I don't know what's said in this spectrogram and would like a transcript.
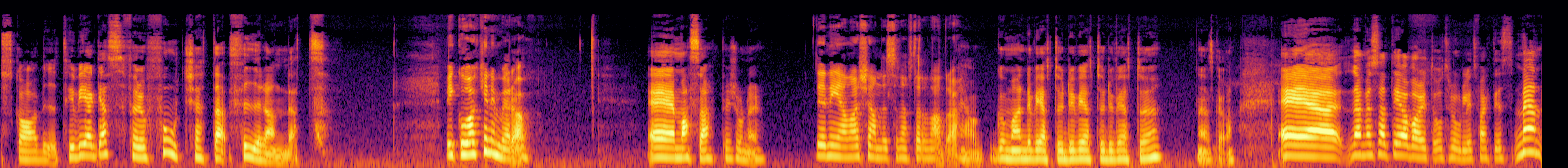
ska vi till Vegas för att fortsätta firandet. Vilka åker ni med då? Eh, massa personer. Den ena kändisen efter den andra. Ja gumman det vet du, det vet du, det vet du. Nej, jag ska. Eh, nej, men så att det har varit otroligt faktiskt. Men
